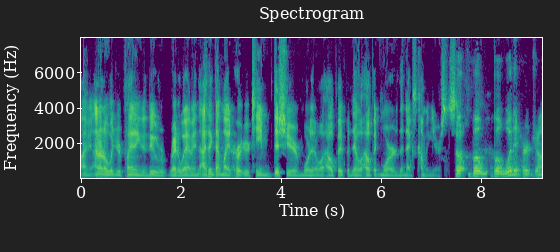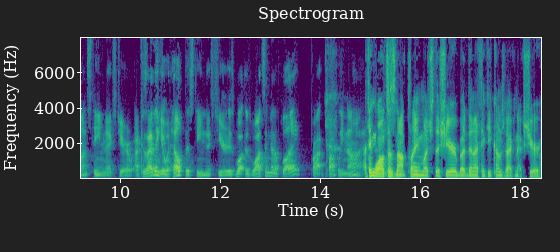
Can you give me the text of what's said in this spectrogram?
I mean, I don't know what you're planning to do right away. I mean, I think that might hurt your team this year more than it will help it, but it will help it more the next coming years. So. But but but would it hurt John's team next year? Because I think it would help his team next year. Is what is Watson to play? Pro- probably not. I think Watson's not playing much this year, but then I think he comes back next year.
